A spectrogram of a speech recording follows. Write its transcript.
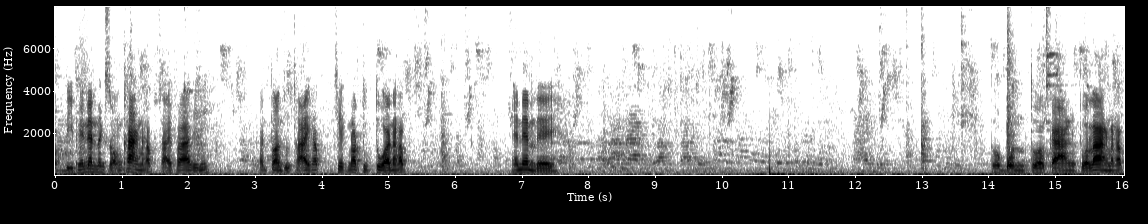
ับบีบให้แน่นทั้งสองข้างนะครับ สายฟ้าทีนี้ ขั้นตอนสุดท้ายครับ เช็คน็อตทุกตัวนะครับให้แน่นเลยตัวบนตัวกลางตัวล่างนะครับ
